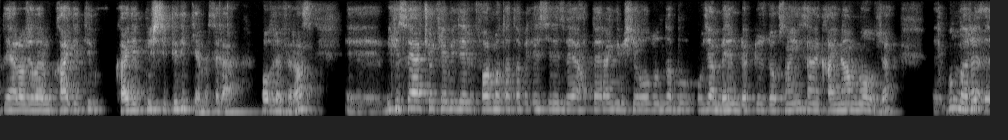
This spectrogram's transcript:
e, değerli hocalarım kaydetti, kaydetmiştik dedik ya mesela ol referans. E, bilgisayar çökebilir, format atabilirsiniz veya da herhangi bir şey olduğunda bu hocam benim 497 tane kaynağım ne olacak? E, bunları e,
